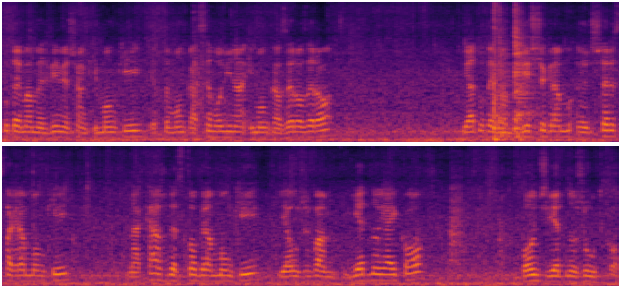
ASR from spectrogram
Tutaj mamy dwie mieszanki mąki. Jest to mąka semolina i mąka 00. Ja tutaj mam 200 gram, y, 400 gram mąki. Na każde 100 gram mąki ja używam jedno jajko bądź jedno żółtko.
